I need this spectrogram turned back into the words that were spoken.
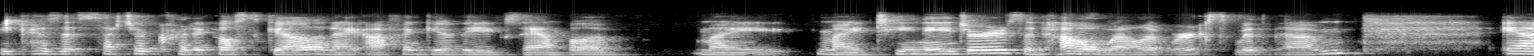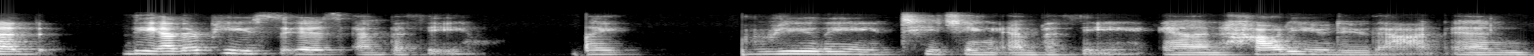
because it's such a critical skill. And I often give the example of my my teenagers and how well it works with them. And the other piece is empathy. Like really teaching empathy and how do you do that and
